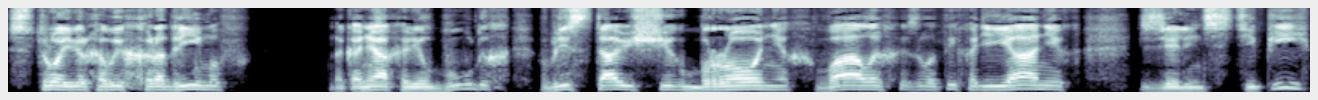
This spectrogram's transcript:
Строй верховых храдримов, на конях и вилбудах, в блистающих бронях, валах и золотых одеяниях, зелень степи,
